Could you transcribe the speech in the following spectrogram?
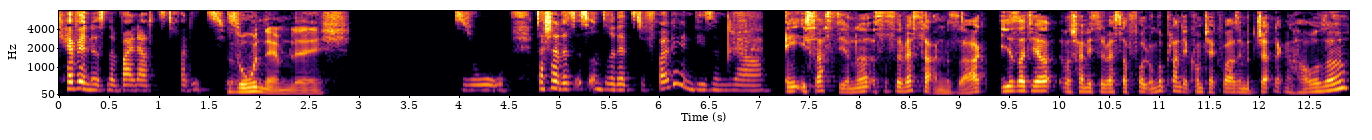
Kevin ist eine Weihnachtstradition. So nämlich. So. Sascha, das ist unsere letzte Folge in diesem Jahr. Ey, ich sag's dir, ne? Es ist Silvester angesagt. Ihr seid ja wahrscheinlich Silvester voll ungeplant. Ihr kommt ja quasi mit Jetlag nach Hause.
